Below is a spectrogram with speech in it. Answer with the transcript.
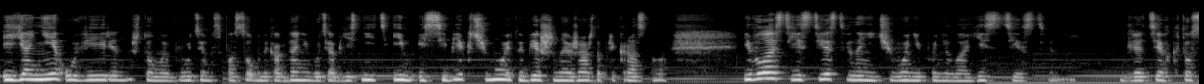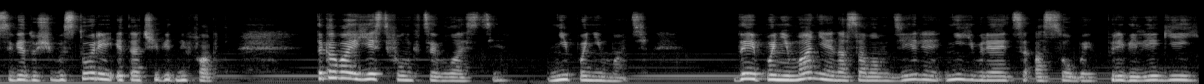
И я не уверен, что мы будем способны когда-нибудь объяснить им и себе, к чему эта бешеная жажда прекрасного. И власть, естественно, ничего не поняла. Естественно. Для тех, кто сведущ в истории, это очевидный факт. Такова и есть функция власти – не понимать. Да и понимание на самом деле не является особой привилегией,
